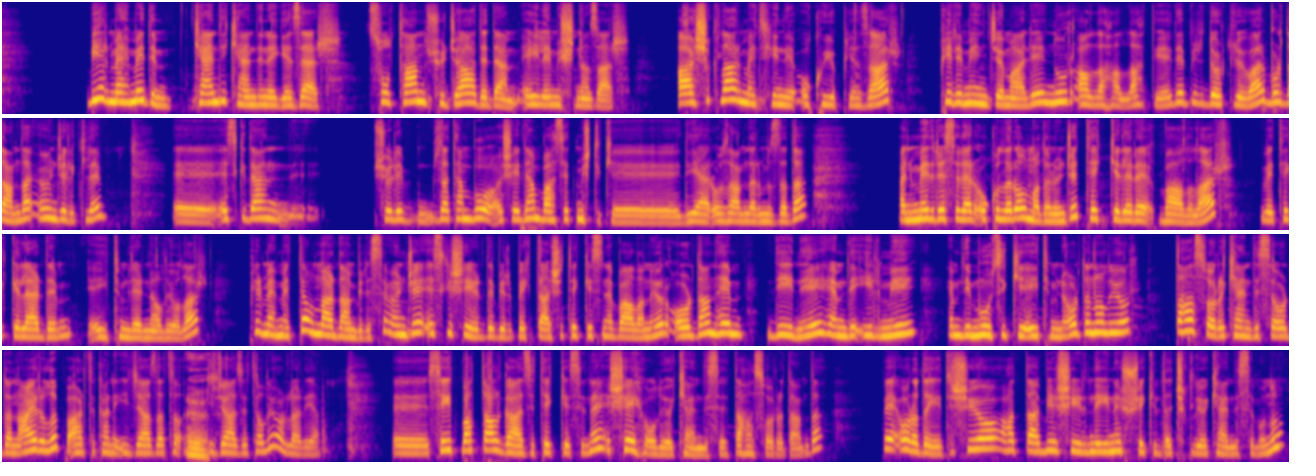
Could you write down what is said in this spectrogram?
Bir Mehmet'im kendi kendine gezer. Sultan Şüca dedem eylemiş nazar. Aşıklar methini okuyup yazar. Pirimin cemali nur Allah Allah diye de bir dörtlüğü var. Buradan da öncelikle e, eskiden şöyle zaten bu şeyden bahsetmiştik e, diğer ozanlarımızda da. Hani medreseler okullar olmadan önce tekkelere bağlılar ve tekkelerde eğitimlerini alıyorlar. Pir Mehmet de onlardan birisi. Önce Eskişehir'de bir Bektaşi tekkesine bağlanıyor. Oradan hem dini hem de ilmi hem de musiki eğitimini oradan alıyor. Daha sonra kendisi oradan ayrılıp artık hani icazet, evet. icazet alıyorlar ya. E, Seyit Battal Gazi tekkesine şeyh oluyor kendisi daha sonradan da. Ve orada yetişiyor. Hatta bir şiirinde yine şu şekilde açıklıyor kendisi bunu.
